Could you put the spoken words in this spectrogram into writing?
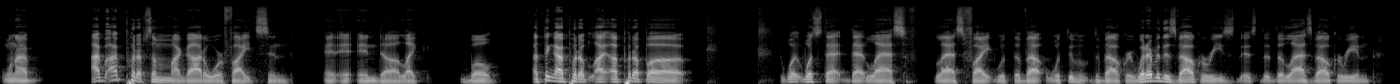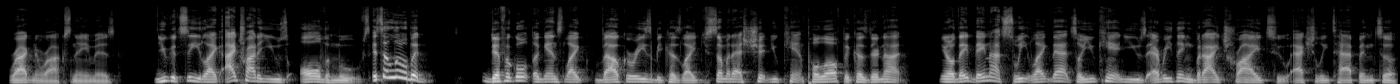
when I I, I put up some of my God of War fights and and and uh, like well I think I put up I, I put up a uh, what what's that that last last fight with the Val, with the, the Valkyrie whatever this Valkyrie's this the, the last Valkyrie and Ragnarok's name is you could see like I try to use all the moves. It's a little bit difficult against like Valkyries because like some of that shit you can't pull off because they're not you know they they not sweet like that so you can't use everything but I try to actually tap into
